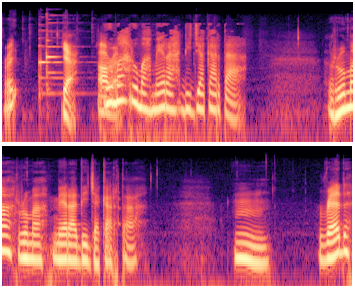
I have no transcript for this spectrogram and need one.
right? Yeah. All right. Rumah-rumah merah di Jakarta. Rumah-rumah merah di Jakarta. Hmm. Red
